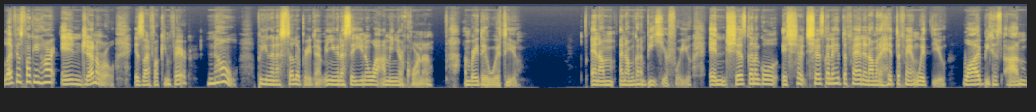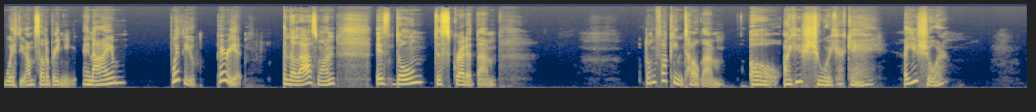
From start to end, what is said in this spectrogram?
Life is fucking hard in general. Is life fucking fair? No, but you're going to celebrate them and you're going to say, "You know what? I'm in your corner. I'm right there with you." And I'm and I'm going to be here for you. And shit's going to go it's shit's going to hit the fan and I'm going to hit the fan with you. Why? Because I'm with you. I'm celebrating you and I'm with you. Period. And the last one is don't discredit them. Don't fucking tell them, "Oh, are you sure you're gay? Are you sure?"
